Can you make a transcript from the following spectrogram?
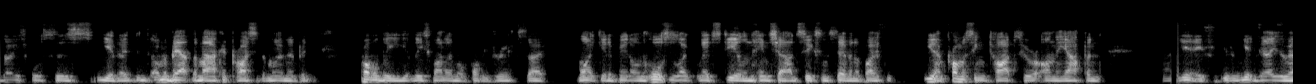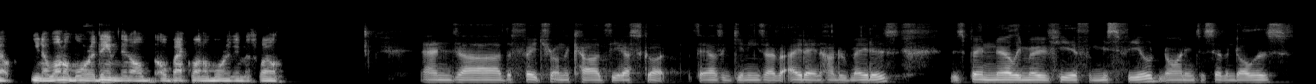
those horses, yeah, they, I'm about the market price at the moment, but probably at least one of them will probably drift. So might get a bet on horses like Let's Deal and Henchard six and seven are both, you know, promising types who are on the up. And uh, yeah, if, if we get value out, you know, one or more of them, then I'll, I'll back one or more of them as well. And uh, the feature on the cards, the Ascot 1,000 guineas over 1,800 metres. There's been an early move here for Miss Field, nine into seven dollars.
